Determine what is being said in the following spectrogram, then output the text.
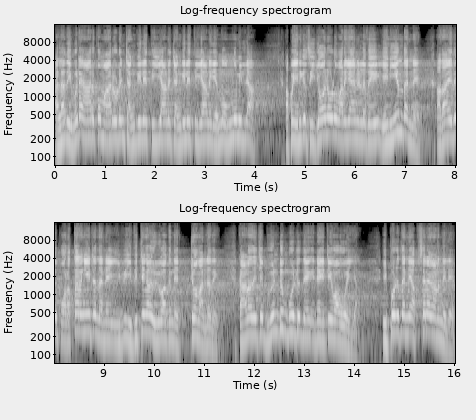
അല്ലാതെ ഇവിടെ ആർക്കും ആരോടും ചങ്കിലെ തീയാണ് ചങ്കിലെ തീയാണ് എന്നൊന്നുമില്ല. അപ്പോൾ എനിക്ക് സിജോനോട് പറയാനുള്ളത് ഇനിയും തന്നെ അതായത് പുറത്തിറങ്ങിയിട്ട് തന്നെ ഇവ ഇതിറ്റങ്ങൾ ഒഴിവാക്കുന്ന ഏറ്റവും നല്ലത്. കാരണം എന്ന് വെച്ചാൽ വീണ്ടും വീണ്ടും നെഗറ്റീവ് ആവുകയില്ല. ഇപ്പോഴും തന്നെ അപ്സര കാണുന്നില്ലേ?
